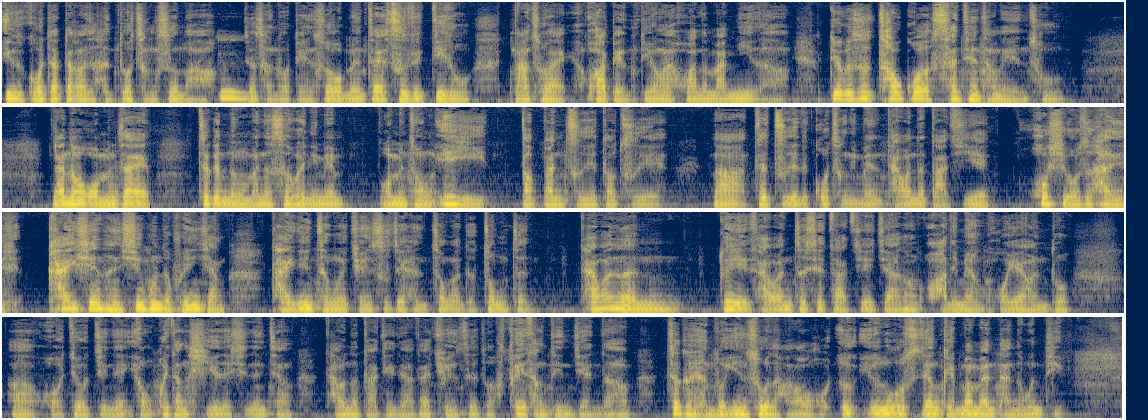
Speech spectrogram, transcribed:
一个国家大概是很多城市嘛，哈，嗯，就是很多点。所以我们在世界地图拿出来画点的地方还画的蛮密的啊。第二个是超过了三千场的演出。然后我们在这个冷门的社会里面，我们从业余到半职业到职业。那在职业的过程里面，台湾的打击乐，或许我是很开心、很兴奋的分享，它已经成为全世界很重要的重镇。台湾人。对台湾这些打击乐家，哇，里面很活跃很多啊！我就今天用非常喜悦的心情讲，台湾的打击家在全世界都非常顶尖的哈。这个很多因素了，我如如果时间可以慢慢谈的问题。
